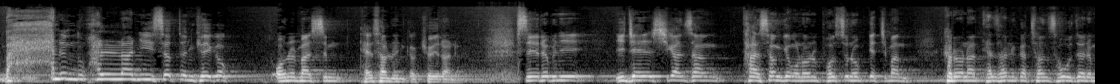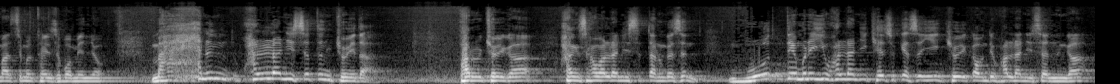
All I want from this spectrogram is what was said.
많은 환란이 있었던 교회가 오늘 말씀 대살로니까 교회라는 거예요. 그래서 여러분이 이제 시간상 다 성경을 오늘 볼 수는 없겠지만 그러나 대살로니까 전서 5절의 말씀을 통해서 보면요. 많은 환란이 있었던 교회다. 바로 교회가 항상 환란이 있었다는 것은 무엇 때문에 이 환란이 계속해서 이 교회 가운데 환란이 있었는가?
